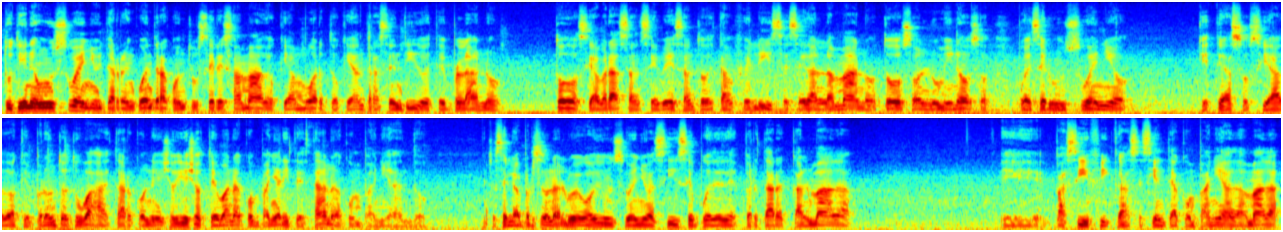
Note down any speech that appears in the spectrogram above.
tú tienes un sueño y te reencuentras con tus seres amados que han muerto, que han trascendido este plano. Todos se abrazan, se besan, todos están felices, se dan la mano, todos son luminosos. Puede ser un sueño que esté asociado a que pronto tú vas a estar con ellos y ellos te van a acompañar y te están acompañando. Entonces la persona luego de un sueño así se puede despertar calmada, eh, pacífica, se siente acompañada, amada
